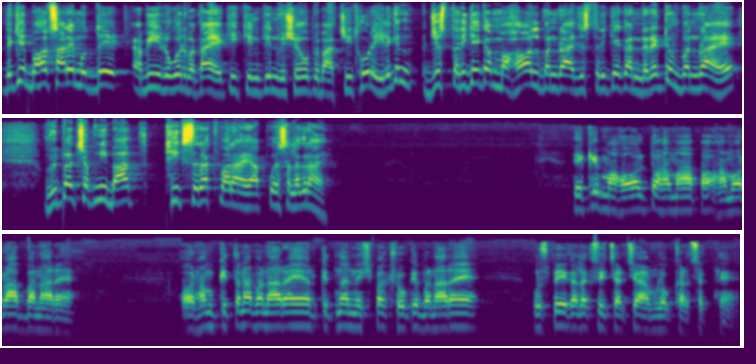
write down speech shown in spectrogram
देखिए, बहुत सारे मुद्दे अभी लोगों ने बताया कि किन किन विषयों पे बातचीत हो रही है, लेकिन जिस तरीके का माहौल बन रहा है, जिस तरीके का नैरेटिव बन रहा है, विपक्ष अपनी बात ठीक से रख पा रहा है। आपको ऐसा लग रहा है? देखिए, माहौल तो हम आप, हम और आप बना रहे हैं। और हम कितना बना रहे हैं और कितना निष्पक्ष होकर बना रहे हैं, उस पर एक अलग से चर्चा हम लोग कर सकते हैं।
